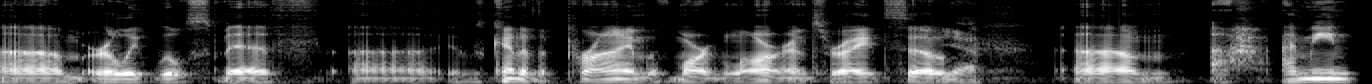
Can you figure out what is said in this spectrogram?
um, early Will Smith. Uh, it was kind of the prime of Martin Lawrence, right? So, yeah, um, ah, I mean,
